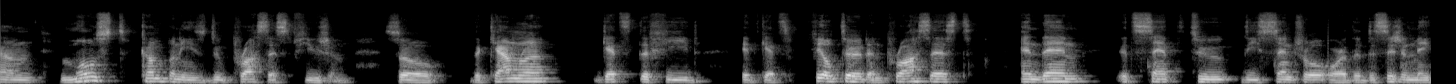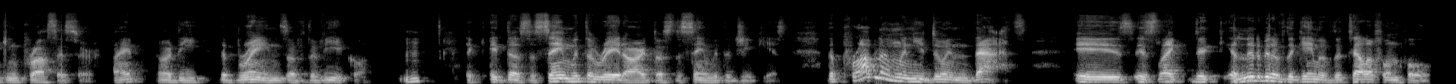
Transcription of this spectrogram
um, most companies do processed fusion. So the camera gets the feed, it gets filtered and processed, and then it's sent to the central or the decision making processor right or the the brains of the vehicle mm-hmm. it, it, does the same with the radar it does the same with the gps the problem when you're doing that is is like the, a little bit of the game of the telephone pole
